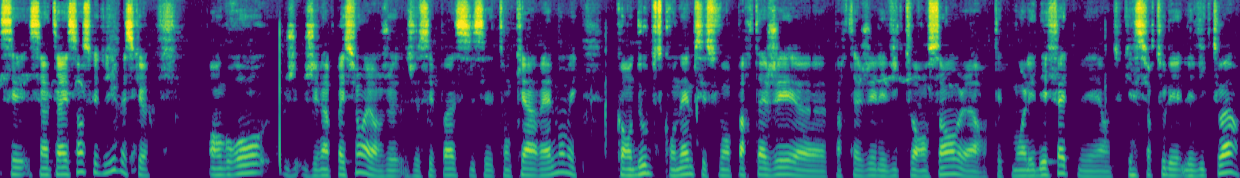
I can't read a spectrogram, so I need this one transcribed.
C'est intéressant ce que tu dis parce que, en gros, j'ai l'impression, alors je ne sais pas si c'est ton cas réellement, mais qu'en double, ce qu'on aime, c'est souvent partager, euh, partager les victoires ensemble. Alors, peut-être moins les défaites, mais en tout cas, surtout les, les victoires.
